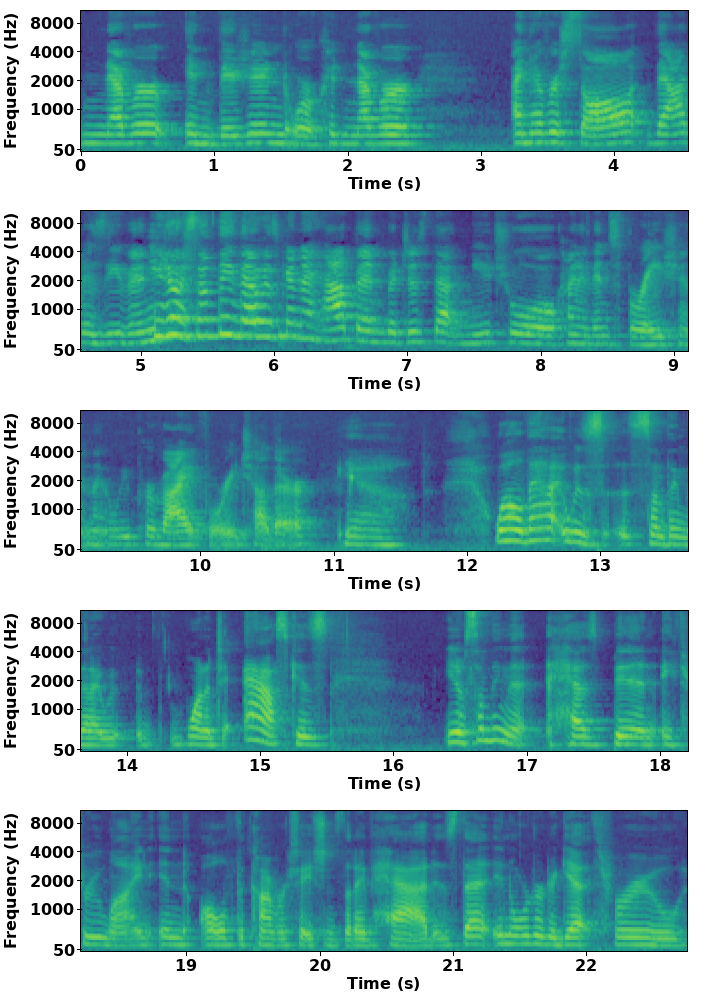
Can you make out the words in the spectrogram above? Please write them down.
never envisioned or could never I never saw that as even, you know, something that was going to happen, but just that mutual kind of inspiration that we provide for each other. Yeah. Well, that was something that I wanted to ask is, you know, something that has been a through line in all of the conversations that I've had is that in order to get through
